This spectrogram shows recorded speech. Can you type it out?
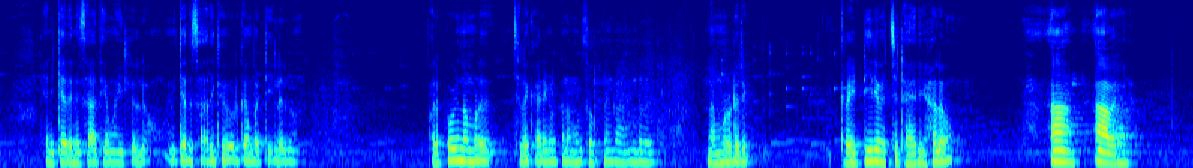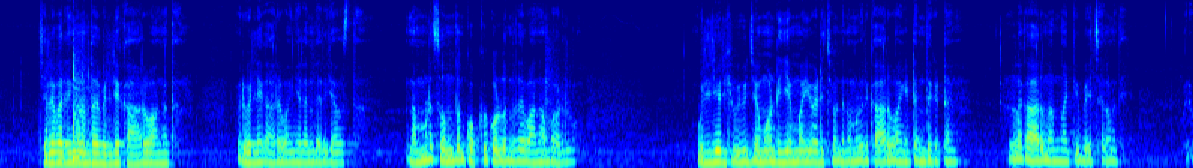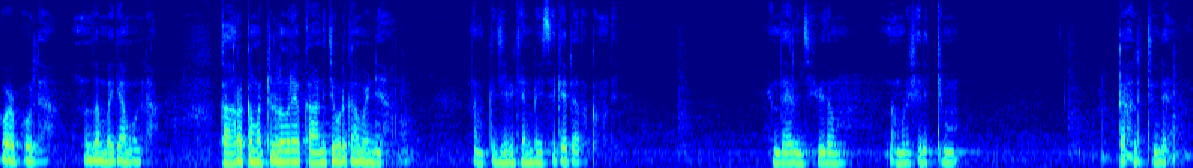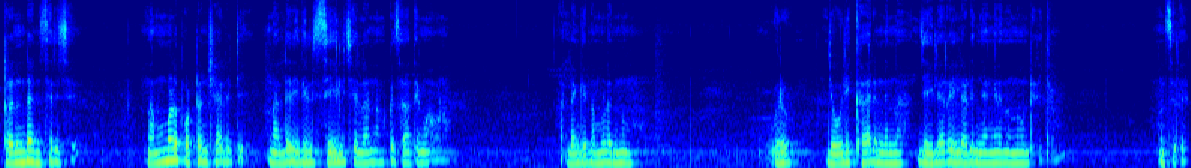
എനിക്കതിന് സാധ്യമായില്ലല്ലോ. എനിക്കത് സാധിക്കുക കൊടുക്കാൻ പറ്റിയില്ലല്ലോ. പലപ്പോഴും നമ്മൾ ചില കാര്യങ്ങളൊക്കെ നമ്മൾ സ്വപ്നം കാണേണ്ടത് നമ്മളുടെ ഒരു ക്രൈറ്റീരിയ വെച്ചിട്ടായിരിക്കും. ഹലോ? ആ ആ വരാം ചില കാര്യങ്ങൾ എന്താ വലിയ കാറ് വാങ്ങാത്തത് ഒരു വലിയ കാറ് വാങ്ങിയാൽ എന്തായിരിക്കും അവസ്ഥ? നമ്മുടെ സ്വന്തം കൊക്ക് കൊള്ളുന്നതേ വാങ്ങാൻ പാടുള്ളൂ. വലിയൊരു huge amount E M I അടിച്ചുകൊണ്ട് നമ്മളൊരു കാറ് വാങ്ങിയിട്ട് എന്ത് കിട്ടാൻ? ഉള്ള കാറ് നന്നാക്കി ഉപയോഗിച്ചാൽ മതി. ഒരു കുഴപ്പമില്ല ഒന്നും സംഭവിക്കാൻ പോകില്ല കാറൊക്കെ മറ്റുള്ളവരെ കാണിച്ചു കൊടുക്കാൻ വേണ്ടിയാണ് നമുക്ക് ജീവിക്കാൻ ബേസിക്കായിട്ട് അതൊക്കെ മതി. എന്തായാലും ജീവിതം നമ്മൾ ശരിക്കും ടാലറ്റിന്റെ ട്രെൻഡ് അനുസരിച്ച് നമ്മൾ പൊട്ടൻഷ്യാലിറ്റി നല്ല രീതിയിൽ സെയിൽ ചെയ്യാൻ നമുക്ക് സാധ്യമാവണം. അല്ലെങ്കിൽ നമ്മളെന്നും ഒരു ജോലിക്കാരൻ എന്ന ജയിലറയിൽ അടിഞ്ഞ് അങ്ങനെ നിന്നുകൊണ്ടിരിക്കും. മനസ്സിലായി?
